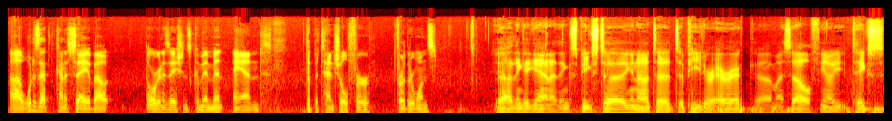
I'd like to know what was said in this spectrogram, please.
Uh, what does that kind of say about the organization's commitment and the potential for further ones? Yeah, I think again, I think speaks to you know to, to Peter, Eric, uh, myself. You know, it takes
